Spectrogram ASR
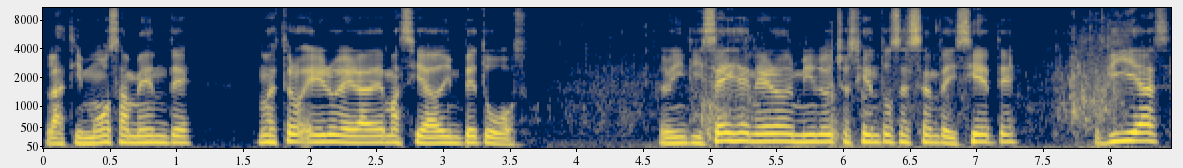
Lastimosamente, nuestro héroe era demasiado impetuoso. El 26 de enero de 1867, Díaz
